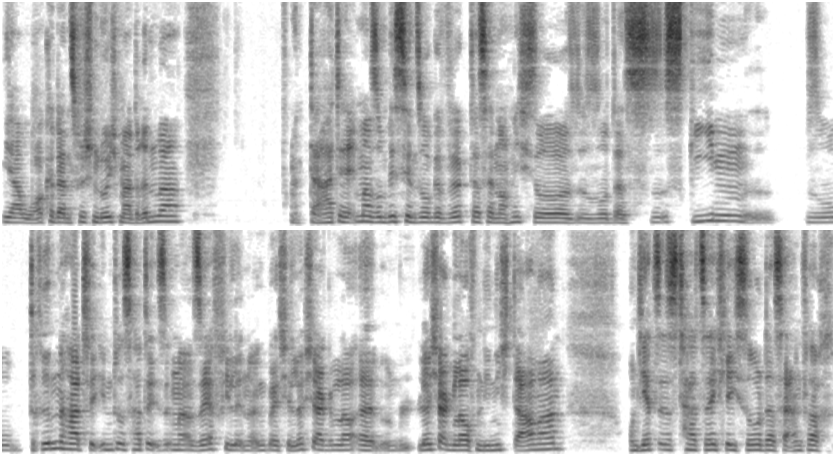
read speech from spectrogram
ja Walker dann zwischendurch mal drin war da hat er immer so ein bisschen so gewirkt, dass er noch nicht so, so, so das Scheme so drin hatte, Intus hatte, ist immer sehr viel in irgendwelche Löcher, gelau äh, Löcher gelaufen, die nicht da waren. Und jetzt ist es tatsächlich so, dass er einfach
